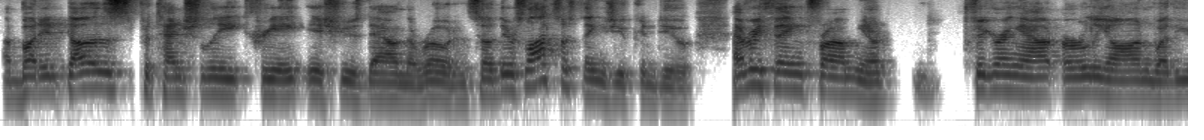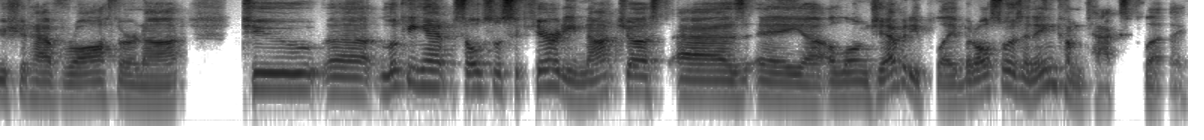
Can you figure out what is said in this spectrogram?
but it does potentially create issues down the road. And so there's lots of things you can do. Everything from, you know, figuring out early on whether you should have Roth or not to uh, looking at Social Security, not just as a, uh, a longevity play, but also as an income tax play.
